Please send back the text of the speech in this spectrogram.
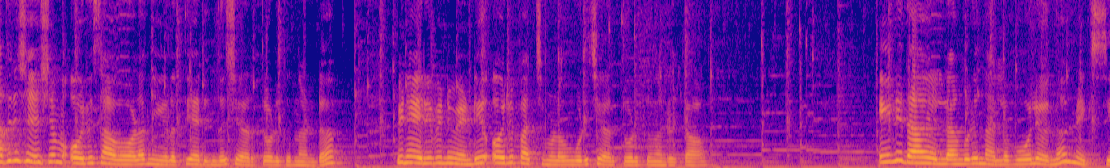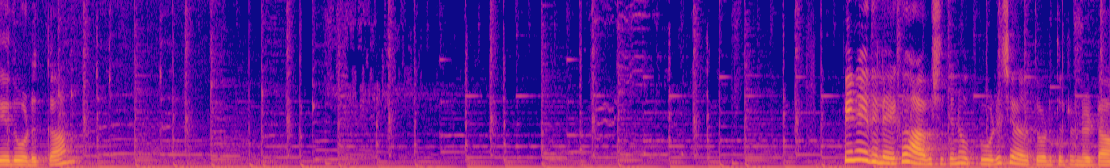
അതിനുശേഷം ഒരു സവോള നീളത്തി അരിഞ്ഞത് ചേർത്ത് കൊടുക്കുന്നുണ്ട്. പിന്നെ എരിവിന് വേണ്ടി ഒരു പച്ചമുളകും കൂടി ചേർത്ത് കൊടുക്കുന്നുണ്ട് കേട്ടോ ഇനി ഇതാ എല്ലാം കൂടി നല്ലപോലെ ഒന്ന് മിക്സ് ചെയ്ത് കൊടുക്കാം. പിന്നെ ഇതിലേക്ക് ആവശ്യത്തിന് ഉപ്പ് കൂടി ചേർത്ത് കൊടുത്തിട്ടുണ്ട് കേട്ടോ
